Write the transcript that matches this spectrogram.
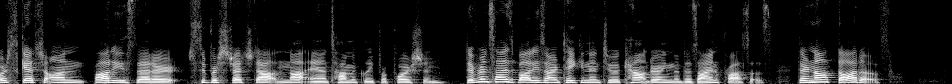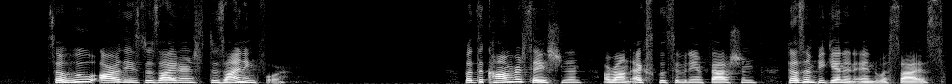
or sketch on bodies that are super stretched out and not anatomically proportioned. Different sized bodies aren't taken into account during the design process, they're not thought of. So, who are these designers designing for? But the conversation around exclusivity in fashion doesn't begin and end with size.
